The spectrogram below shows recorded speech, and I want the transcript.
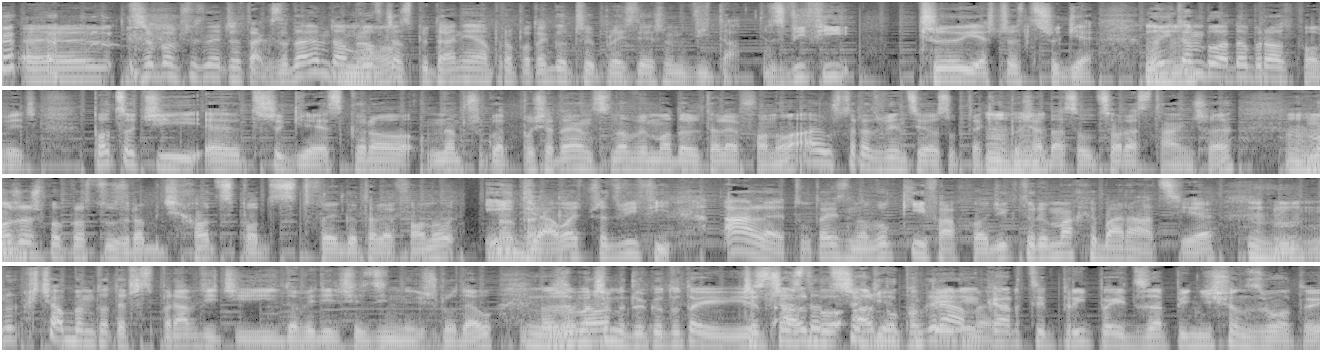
E, trzeba przyznać, że tak, zadałem tam No. wówczas pytanie a propos tego, czy PlayStation Vita z Wi-Fi, czy jeszcze z 3G. No Mhm. i tam była dobra odpowiedź. Po co ci e, 3G, skoro na przykład posiadając nowy model telefonu, a już coraz więcej osób taki Mhm. posiada, są coraz tańsze, możesz po prostu zrobić hotspot z twojego telefonu i No tak. działać przez Wi-Fi. Ale tutaj znowu Kifa wchodzi, który ma chyba rację. No, chciałbym to też sprawdzić i dowiedzieć się z innych źródeł. No że zobaczymy, tylko tutaj jest albo, 3G albo kupienie karty prepaid za 50 zł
